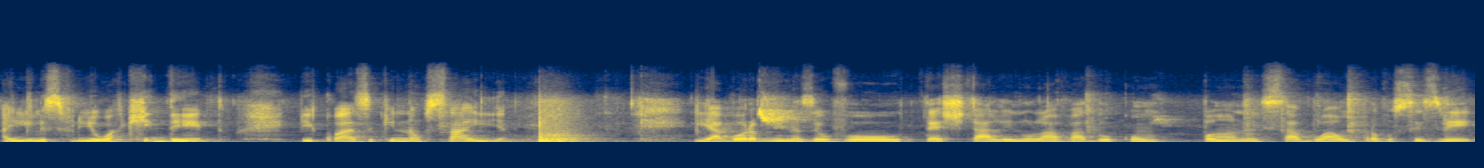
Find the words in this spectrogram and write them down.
Aí ele esfriou aqui dentro e quase que não saía. E agora, meninas, eu vou testar ali no lavador com um pano, ensaboar um para vocês verem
